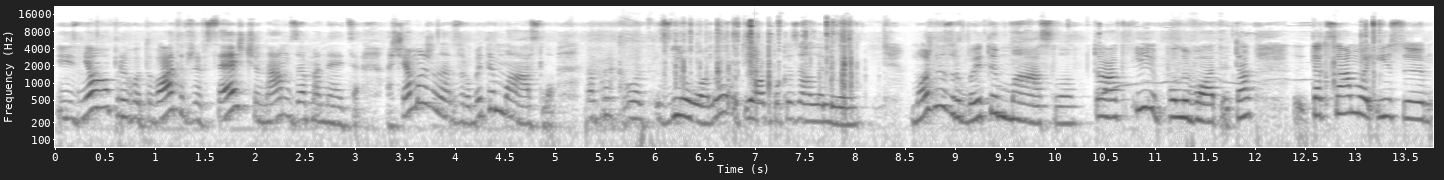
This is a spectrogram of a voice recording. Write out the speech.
і з нього приготувати вже все, що нам заманеться. А ще можна зробити масло. Наприклад, з льону, от я вам показала льон, можна зробити масло, так, і поливати. Так, так само із е,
